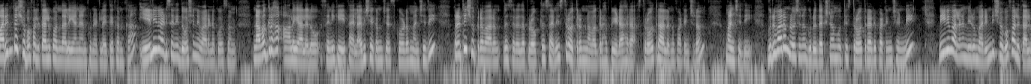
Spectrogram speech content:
మరింత శుభ ఫలితాలు పొందాలి అని అనుకున్నట్లయితే కనుక ఏలినాడి శని దోష నివారణ కోసం నవగ్రహ ఆలయాలలో శనికి తైలాభిషేకం చేసుకోవడం మంచిది. ప్రతి శుక్రవారం దశరథ ప్రోక్త శని స్తోత్రం నవగ్రహ పీడాహర స్తోత్రాలను పఠించడం మంచిది. గురువారం రోజున గురు దక్షిణామూర్తి స్తోత్రాన్ని పఠించండి. దీని వలన మీరు మరిన్ని శుభ ఫలితాలు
